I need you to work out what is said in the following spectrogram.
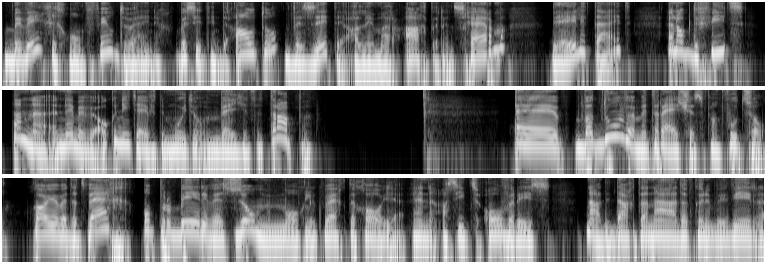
bewegen gewoon veel te weinig. We zitten in de auto, we zitten alleen maar achter een scherm de hele tijd. En op de fiets, dan nemen we ook niet even de moeite om een beetje te trappen. Uh, wat doen we met restjes van voedsel? Gooien we dat weg of proberen we zo mogelijk weg te gooien? En als iets over is, nou, de dag daarna, dan kunnen we weer eh,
